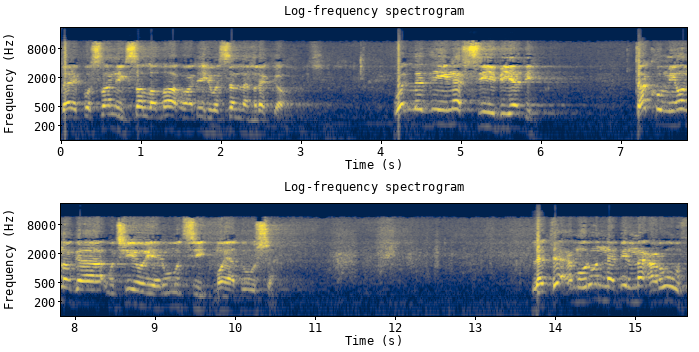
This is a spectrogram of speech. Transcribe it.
da je poslanik sallallahu alaihi wasallam rekao وَالَّذِي نَفْسِي بِيَدِهِ Tako mi onoga u čijoj je ruci moja duša. لَتَأْمُرُنَّ بِالْمَعْرُوفِ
